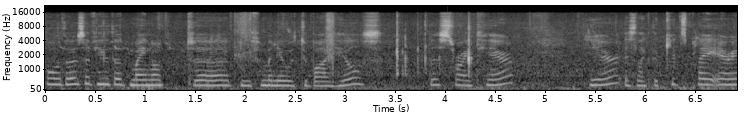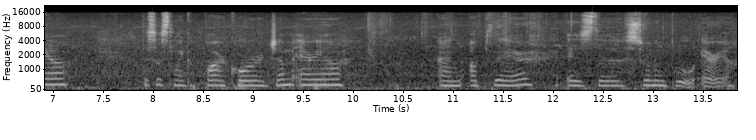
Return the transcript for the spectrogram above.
For those of you that may not uh, be familiar with Dubai Hills, this right here, here is like the kids play area. This is like a parkour gym area, and up there is the swimming pool area.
